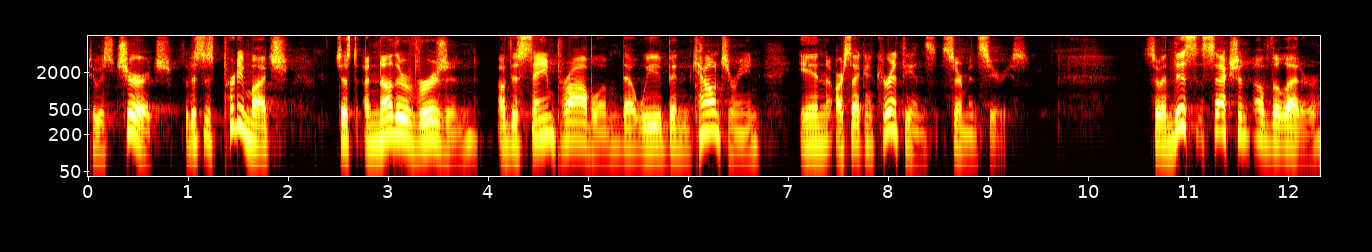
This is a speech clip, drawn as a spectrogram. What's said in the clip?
to his church. So, this is pretty much just another version of the same problem that we've been encountering in our Second Corinthians sermon series. So, in this section of the letter,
